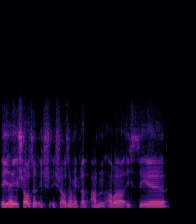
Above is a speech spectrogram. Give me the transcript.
Ich, ich schaue sie, ich, ich schau sie ja. mir gerade an, aber ich sehe.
